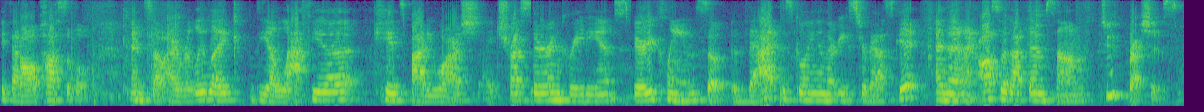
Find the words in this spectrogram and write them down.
if at all possible. And so I really like the Alaffia Kids Body Wash. I trust their ingredients, very clean. So that is going in their Easter basket. And then I also got them some toothbrushes.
